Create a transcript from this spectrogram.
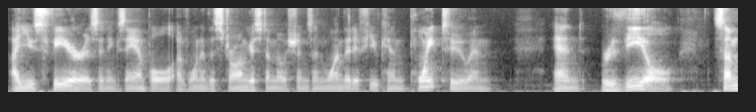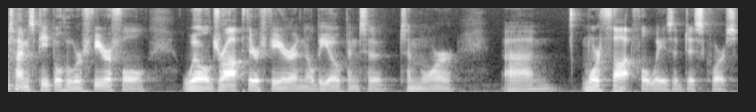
I use fear as an example of one of the strongest emotions and one that if you can point to and and reveal, sometimes people who are fearful will drop their fear and they'll be open to to more um, more thoughtful ways of discourse.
